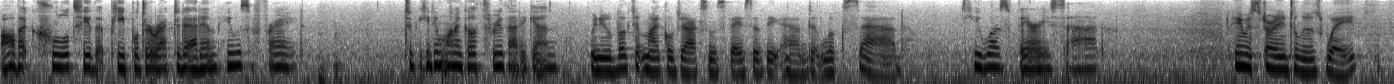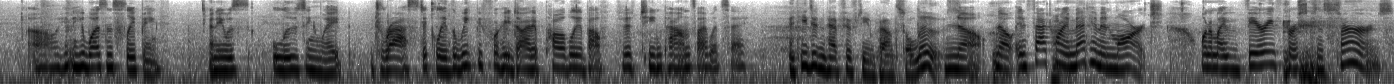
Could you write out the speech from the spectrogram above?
all that cruelty that people directed at him, he was afraid. He didn't want to go through that again. When you looked at Michael Jackson's face at the end, it looked sad. He was very sad. He was starting to lose weight. Oh, he, he wasn't sleeping, and he was losing weight drastically. The week before he died, at probably about 15 pounds, I would say. And he didn't have 15 pounds to lose. No, no. In fact, when I met him in March, one of my very first concerns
